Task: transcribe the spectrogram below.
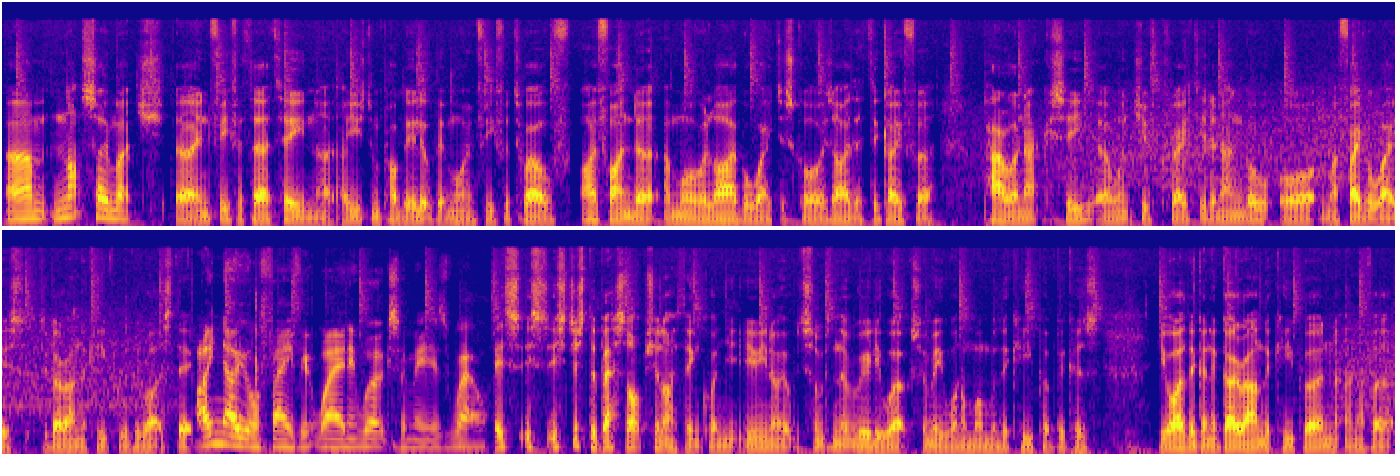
Um, not so much uh, in FIFA 13. I, I, used them probably a little bit more in FIFA 12. I find a, a more reliable way to score is either to go for power and accuracy uh, once you've created an angle, or my favourite way is to go around the keeper with the right stick. I know your favourite way, and it works for me as well. It's, it's, it's just the best option, I think. When you you know it's something that really works for me one on one with the keeper because you're either going to go around the keeper and, and have a,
